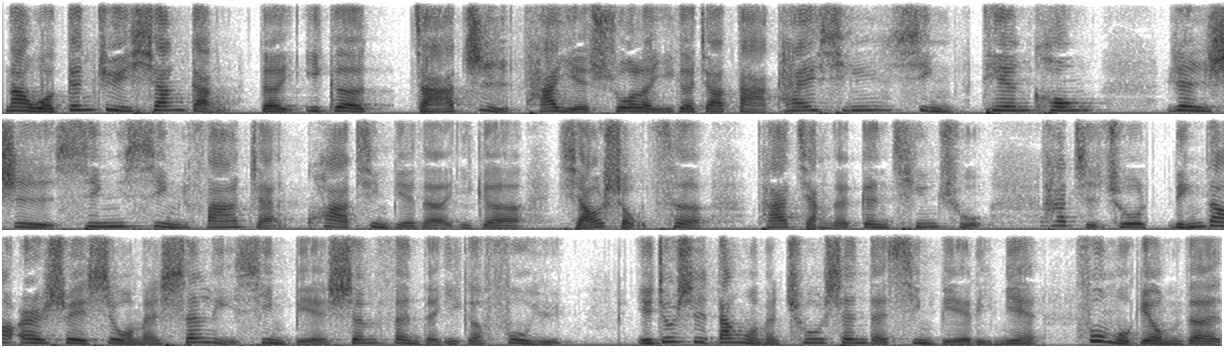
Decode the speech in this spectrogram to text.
那我根据香港的一个杂志，他也说了一个叫“打开心性天空”。认识心性发展跨性别的一个小手册，他讲得更清楚。他指出，零到二岁是我们生理性别身份的一个赋予，也就是当我们出生的性别里面，父母给我们的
